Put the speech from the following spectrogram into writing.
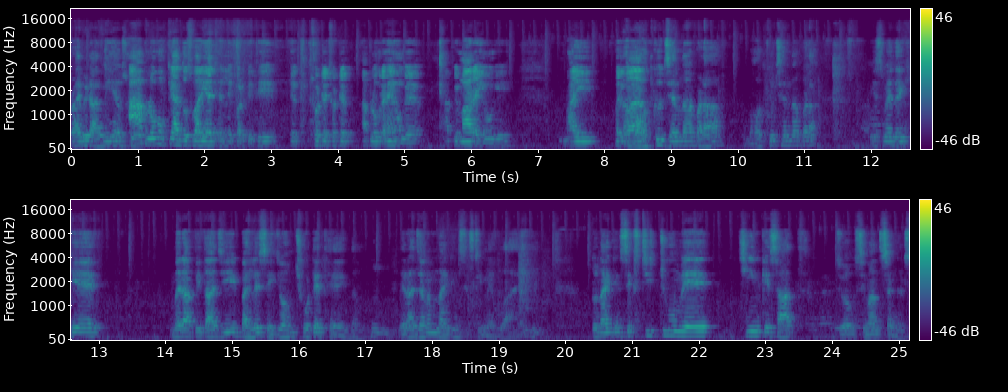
प्राइवेट आर्मी है उसको। आप लोगों को क्या दुश्वारियाँ झेलनी पड़ती थी? एक छोटे छोटे आप लोग रहे होंगे आपकी माँ रही होंगी भाई परिवार। बहुत कुछ झेलना पड़ा बहुत कुछ झेलना पड़ा। इसमें देखिए मेरा पिताजी पहले से ही जो हम छोटे थे एकदम मेरा जन्म 1960 में हुआ है। तो 1962 में चीन के साथ जो सीमांत संघर्ष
